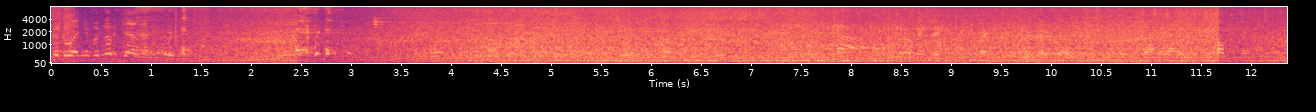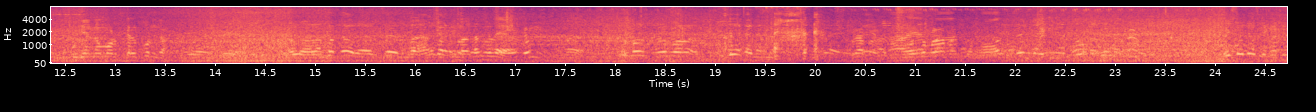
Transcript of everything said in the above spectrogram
keduanya benar, jangan. Punya nomor telepon nggak? Kalau alamat ada, saya nggak Bisa dimakan boleh ya? Nomor nomor saya kan yang Berapa? 08. saya nggak ingat. Besok deh saya kasih.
